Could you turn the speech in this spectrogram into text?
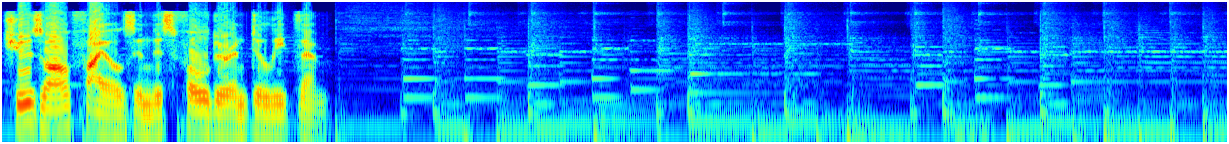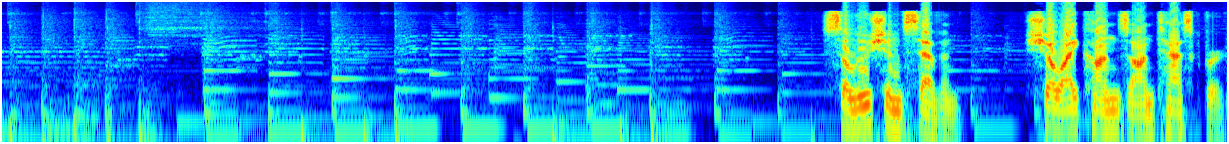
Choose all files in this folder and delete them. Solution 7. Show icons on taskbar.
